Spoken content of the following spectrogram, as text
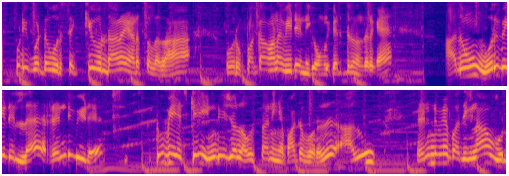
அப்படிப்பட்ட ஒரு செக்யூர்டான இடத்துல தான் ஒரு பக்காவான வீடு இன்றைக்கி உங்களுக்கு எடுத்துகிட்டு வந்திருக்கேன். அதுவும் ஒரு வீடு இல்லை ரெண்டு வீடு. டூ பிஹெச்கே இண்டிவிஜுவல் ஹவுஸ் தான் நீங்கள் பார்க்க போகிறது அதுவும் ரெண்டுமே பார்த்தீங்கன்னா ஒரு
